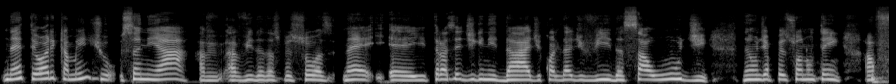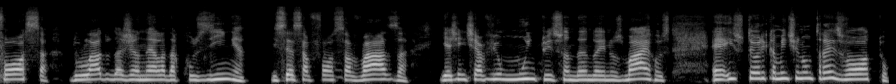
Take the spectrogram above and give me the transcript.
né, teoricamente, sanear a, a, vida das pessoas, né, e, é, e, trazer dignidade, qualidade de vida, saúde, né, onde a pessoa não tem a fossa do lado da janela da cozinha, e se essa fossa vaza, e a gente já viu muito isso andando aí nos bairros, é, isso teoricamente não traz voto.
